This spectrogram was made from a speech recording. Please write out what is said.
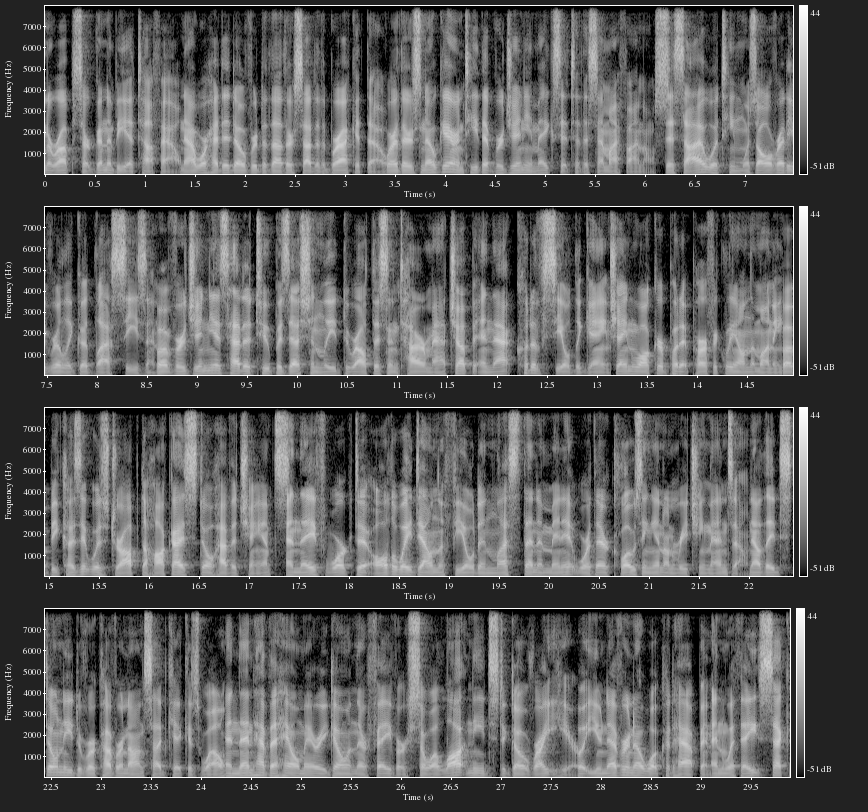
runner-ups are going to be a tough out. Now we're headed over to the other side of the bracket, though, where there's no guarantee that Virginia makes it to the semifinals. This Iowa team was already really good last season, but Virginia's had a two-possession lead throughout this entire matchup, and that could have sealed the game. Shane Walker put it perfectly on the money, but because it was dropped, the Hawkeyes still have a chance, and they've worked it all the way down the field in less than a minute where they're closing in on reaching the end zone. Now, they'd still need to recover an onside kick as well, and then have a Hail Mary go in their favor, so a lot needs to go right here, but you never know what could happen, and with 8 seconds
